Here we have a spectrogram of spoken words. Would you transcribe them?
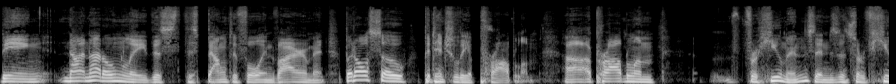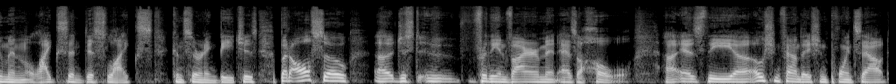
being not not only this this bountiful environment, but also potentially a problem, uh, a problem for humans and, sort of human likes and dislikes concerning beaches, but also uh, just uh, for the environment as a whole. Uh, as the uh, Ocean Foundation points out,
